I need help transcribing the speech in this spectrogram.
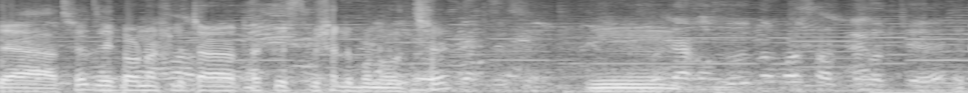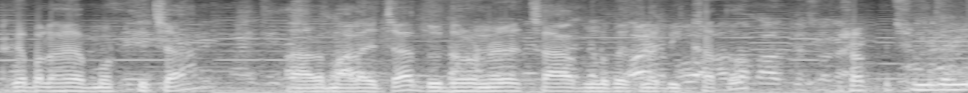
দেওয়া আছে যে কারণে আসলে চাটাকে স্পেশালি মনে হচ্ছে। এটাকে বলা হয় মটকি চা আর মালাই চা দু ধরনের চা মূলত এখানে বিখ্যাত। সব কিছু মিলেই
